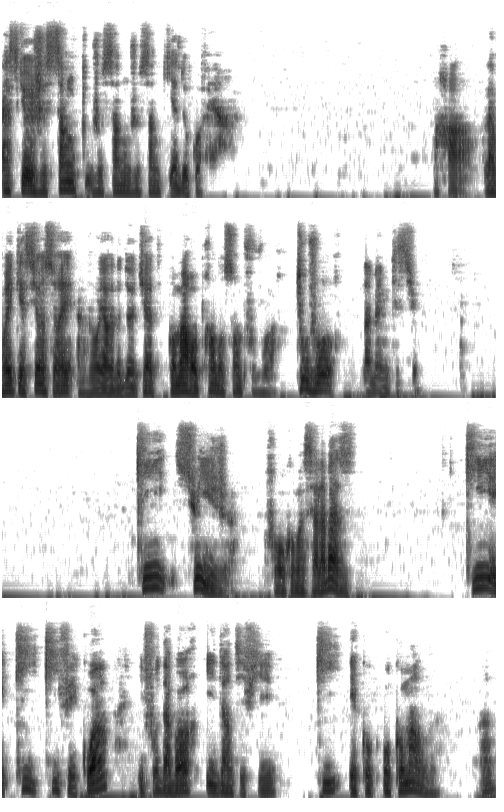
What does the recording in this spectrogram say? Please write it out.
Est-ce que je sens, que je sens, je sens qu'il y a de quoi faire? Ah, la vraie question serait, je regarde le chat, comment reprendre son pouvoir? Toujours la même question. Qui suis-je? Faut recommencer à la base. Qui est qui? Qui fait quoi? Il faut d'abord identifier qui est aux commandes. Hein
